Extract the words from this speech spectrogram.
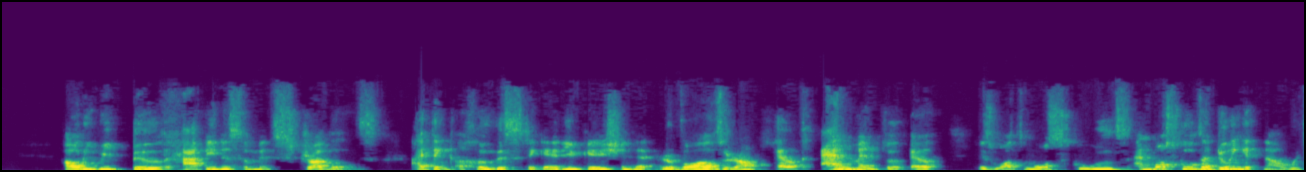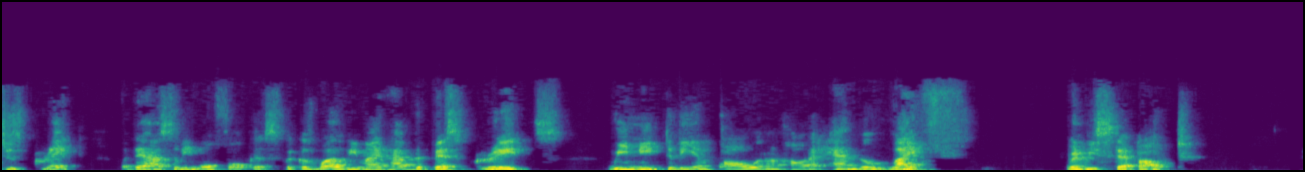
How do we build happiness amidst struggles? I think a holistic education that revolves around health and mental health is what most schools, and most schools are doing it now, which is great. But there has to be more focus because while we might have the best grades, we need to be empowered on how to handle life when we step out.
